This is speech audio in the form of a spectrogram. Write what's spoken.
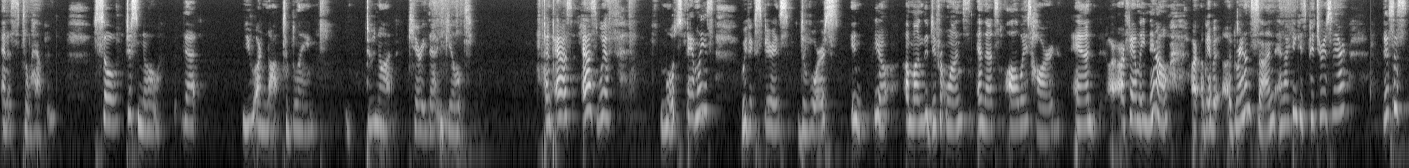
and it still happened. So just know that you are not to blame. Do not carry that guilt. And as, as with most families, we've experienced divorce in, you know, among the different ones, and that's always hard. And our family now our, we have a, a grandson, and I think his picture is there. This is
